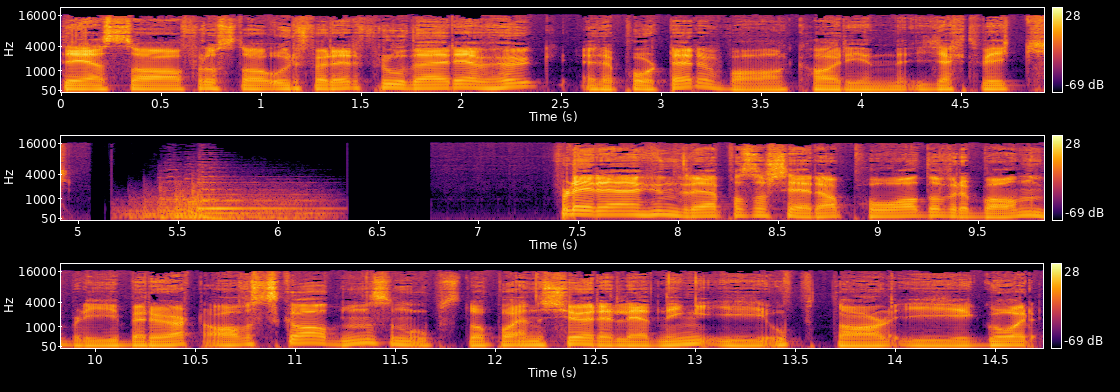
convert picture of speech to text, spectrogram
Det sa Frosta-ordfører Frode Revhaug. Reporter var Karin Jektvik. Flere hundre passasjerer på Dovrebanen blir berørt av skaden som oppsto på en kjøreledning i Oppdal i går.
